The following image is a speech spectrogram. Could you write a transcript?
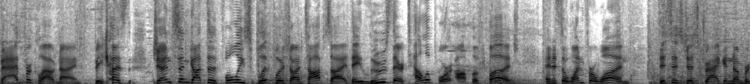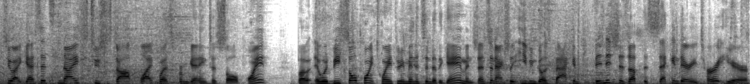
bad for Cloud9 because Jensen got the fully split push on top side. They lose their teleport off of Fudge, and it's a one for one. This is just Dragon number two. I guess it's nice to stop FlyQuest from getting to Soul Point, but it would be Soul Point 23 minutes into the game, and Jensen actually even goes back and finishes up the secondary turret here.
